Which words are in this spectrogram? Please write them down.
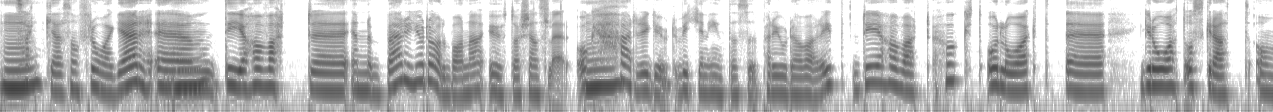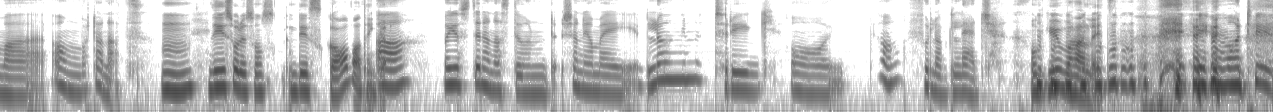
Mm. Tackar som frågar. Ehm, Mm. Det har varit eh, en berg och dalbana utav känslor och Mm. herregud vilken intensiv period det har varit. Det har varit högt och lågt, eh, gråt och skratt om, va, om vartannat. Mm. Det är så det, som det ska vara tänker jag. Ja, och just i denna stund känner jag mig lugn, trygg och ja, full av glädje. Åh gud vad härligt. Hur mår du?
